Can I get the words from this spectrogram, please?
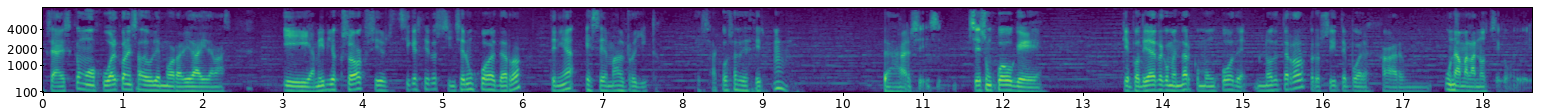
O sea, es como jugar con esa doble moralidad y demás. Y a mí Bioshock, sí, sí que es cierto, sin ser un juego de terror, tenía ese mal rollito. Esa cosa de decir, mm. o sea, sí, sí- sí es un juego que, que podría recomendar como un juego de no de terror, pero sí te puede dejar un- una mala noche, como digo yo.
